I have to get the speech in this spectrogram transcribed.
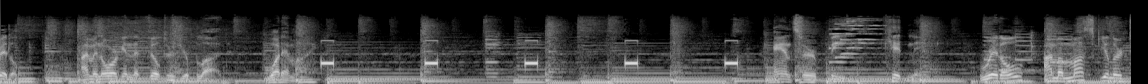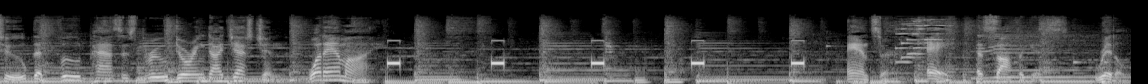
Riddle. I'm an organ that filters your blood. What am I? Answer B. Kidney. Riddle. I'm a muscular tube that food passes through during digestion. What am I? Answer A. Esophagus. Riddle.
